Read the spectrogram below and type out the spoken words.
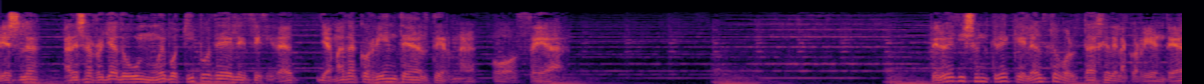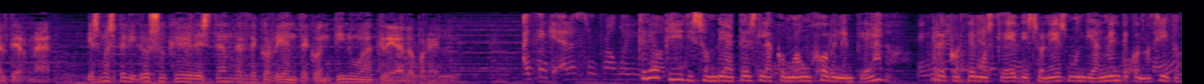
Tesla ha desarrollado un nuevo tipo de electricidad llamada corriente alterna o CA. Pero Edison cree que el alto voltaje de la corriente alterna es más peligroso que el estándar de corriente continua creado por él. Creo que Edison ve a Tesla como a un joven empleado. Recordemos que Edison es mundialmente conocido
